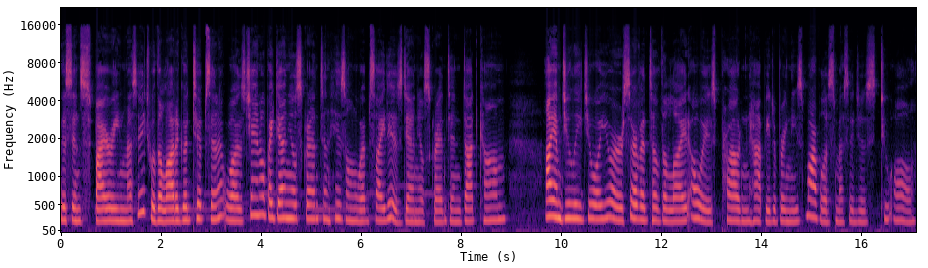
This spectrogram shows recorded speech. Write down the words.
This inspiring message with a lot of good tips in it was channeled by Daniel Scranton. His own website is danielscranton.com. I am Juli Joy, your servant of the light, always proud and happy to bring these marvelous messages to all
